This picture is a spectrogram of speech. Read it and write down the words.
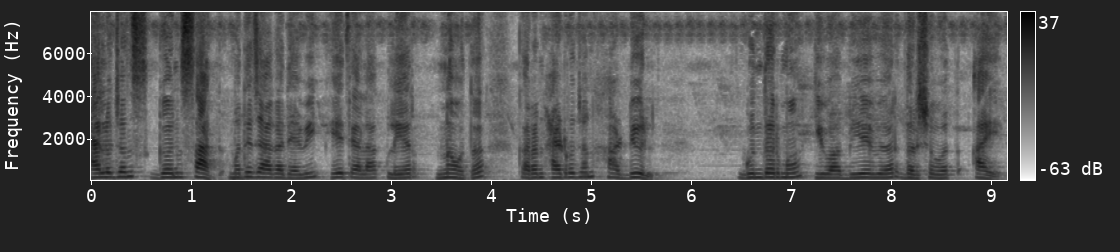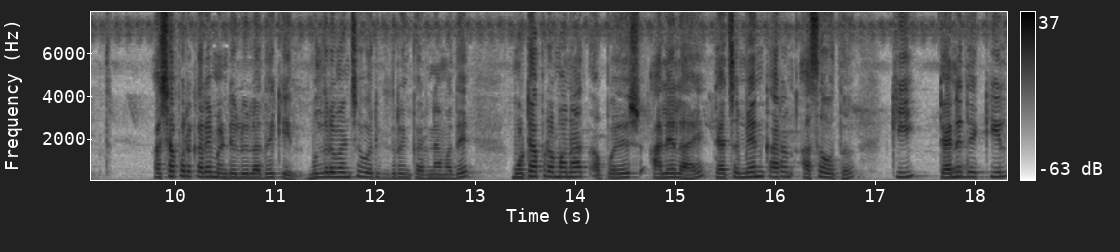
हॅलोजन्स गण सात मध्ये जागा द्यावी हे त्याला क्लिअर नव्हतं. कारण हायड्रोजन हा ड्युल गुणधर्म किंवा बिहेवियर दर्शवत आहे. अशा प्रकारे मेंडेलूला देखील मूलद्रव्यांचे वर्गीकरण करण्यामध्ये मोठ्या प्रमाणात अपयश आलेलं आहे. त्याचं मेन कारण असं होतं की त्याने देखील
